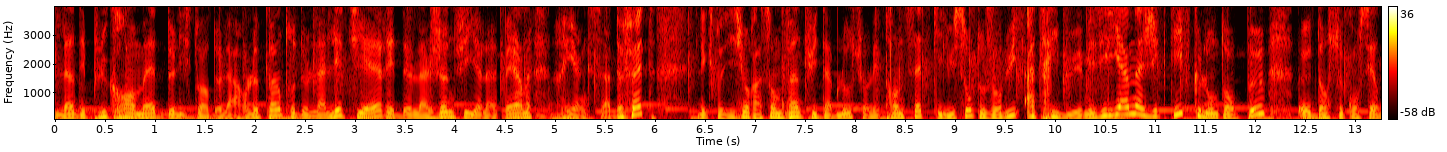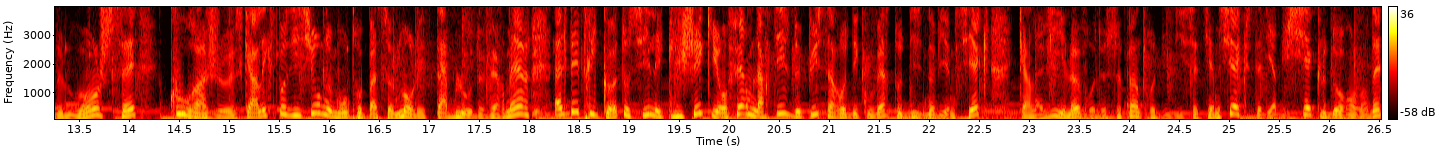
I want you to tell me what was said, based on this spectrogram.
l'un des plus grands maîtres de l'histoire de l'art, le peintre de la laitière et de la jeune fille à la perle, rien que ça. De fait, l'exposition rassemble 28 tableaux sur les 37 qui lui sont aujourd'hui attribués. Mais il y a un adjectif que l'on entend peu euh, dans ce concert de louanges, c'est courageuse, car l'exposition ne montre pas seulement les tableau de Vermeer, elle détricote aussi les clichés qui enferment l'artiste depuis sa redécouverte au 19e siècle, car la vie et l'œuvre de ce peintre du 17e siècle, c'est-à-dire du siècle d'or hollandais,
